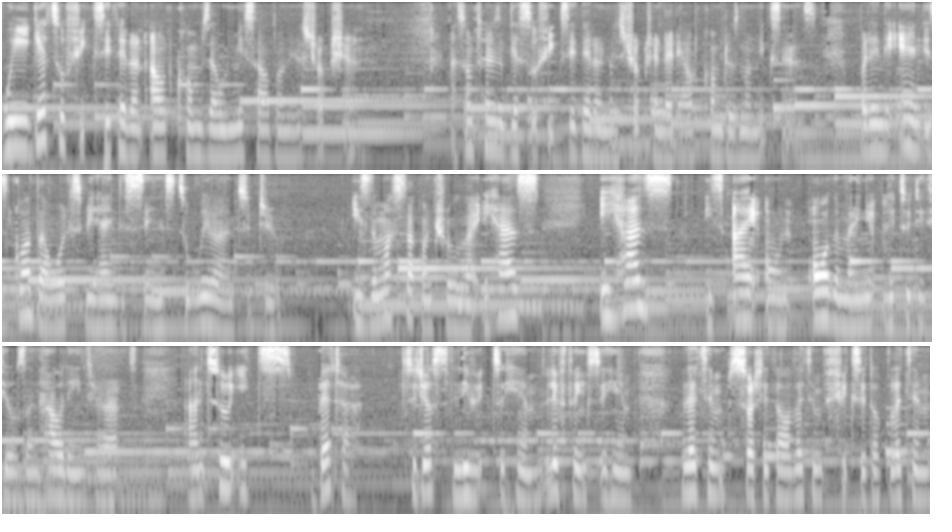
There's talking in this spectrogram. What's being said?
we get so fixated on outcomes that we miss out on instruction. And sometimes we get so fixated on instruction that the outcome does not make sense. But in the end, it's God that works behind the scenes to will and to do. He's the master controller. He has he has his eye on all the minute little details and how they interact. And so it's better to just leave it to him, leave things to him, let him sort it out, let him fix it up, let him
